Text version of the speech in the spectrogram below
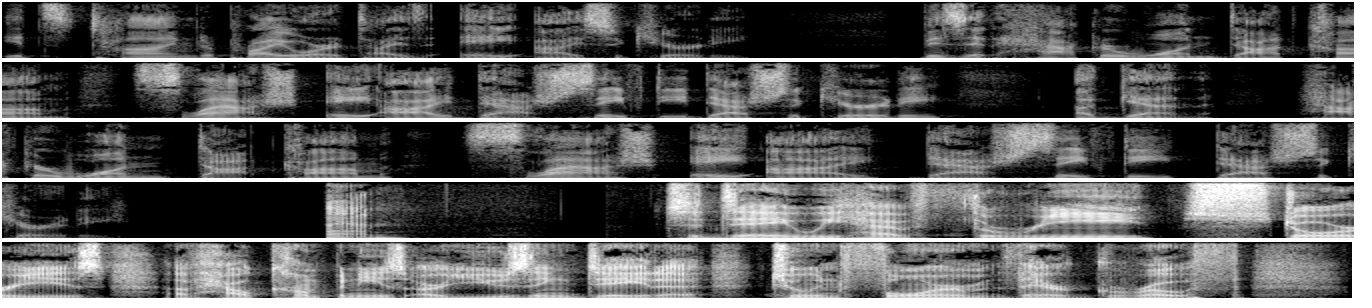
it's time to prioritize AI security. Visit hackerone.com slash AI safety security. Again, hackerone.com slash AI safety security. plan. Today, we have three stories of how companies are using data to inform their growth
